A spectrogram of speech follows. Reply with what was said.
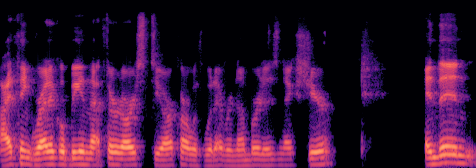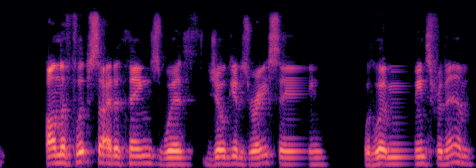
I think Reddick will be in that third RCR car with whatever number it is next year. And then on the flip side of things, with Joe Gibbs Racing, with what it means for them,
